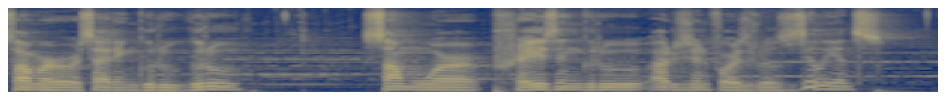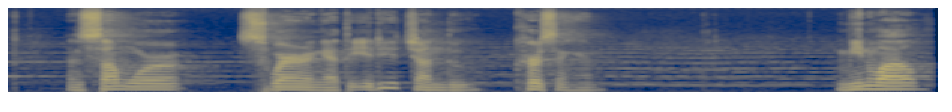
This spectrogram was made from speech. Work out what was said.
some were reciting Guru Guru, some were praising Guru Arjan for his resilience, and some were swearing at the idiot Chandu, cursing him. Meanwhile,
